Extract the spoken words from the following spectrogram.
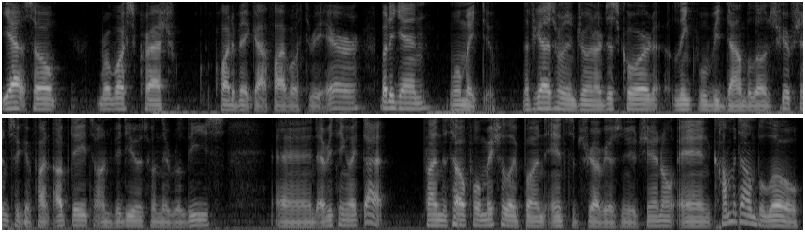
yeah, so Roblox crashed quite a bit, got 503 error. But again, we'll make do. Now, if you guys want to join our Discord, link will be down below in the description so you can find updates on videos when they release and everything like that. Find this helpful, make sure to like button and subscribe if you guys new to the channel and comment down below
